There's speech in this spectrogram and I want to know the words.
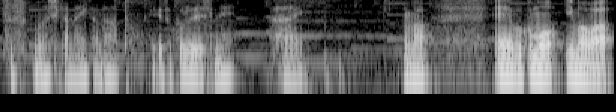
進むしかないかなというところですね。はい。まあ、えー、僕も今は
